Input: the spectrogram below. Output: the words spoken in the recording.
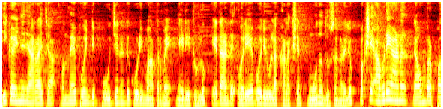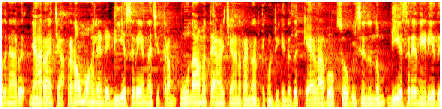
ഈ കഴിഞ്ഞ ഞായറാഴ്ച ഒന്നേ പോയിന്റ് പൂജ്യം രണ്ട് കോടി മാത്രമേ നേടിയിട്ടുള്ളൂ. ഏതാണ്ട് ഒരേപോലെയുള്ള കളക്ഷൻ മൂന്ന് ദിവസങ്ങളിലും. പക്ഷേ അവിടെയാണ് നവംബർ പതിനാറ് ഞായറാഴ്ച പ്രണവ് മോഹൻലാലിന്റെ ഡി എസ് റേ എന്ന ചിത്രം മൂന്നാമത്തെ ആഴ്ചയാണ് റൺ നടത്തിക്കൊണ്ടിരിക്കുന്നത്. കേരള ബോക്സ് ഓഫീസിൽ നിന്നും ഡി എസ് റേ നേടിയത്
